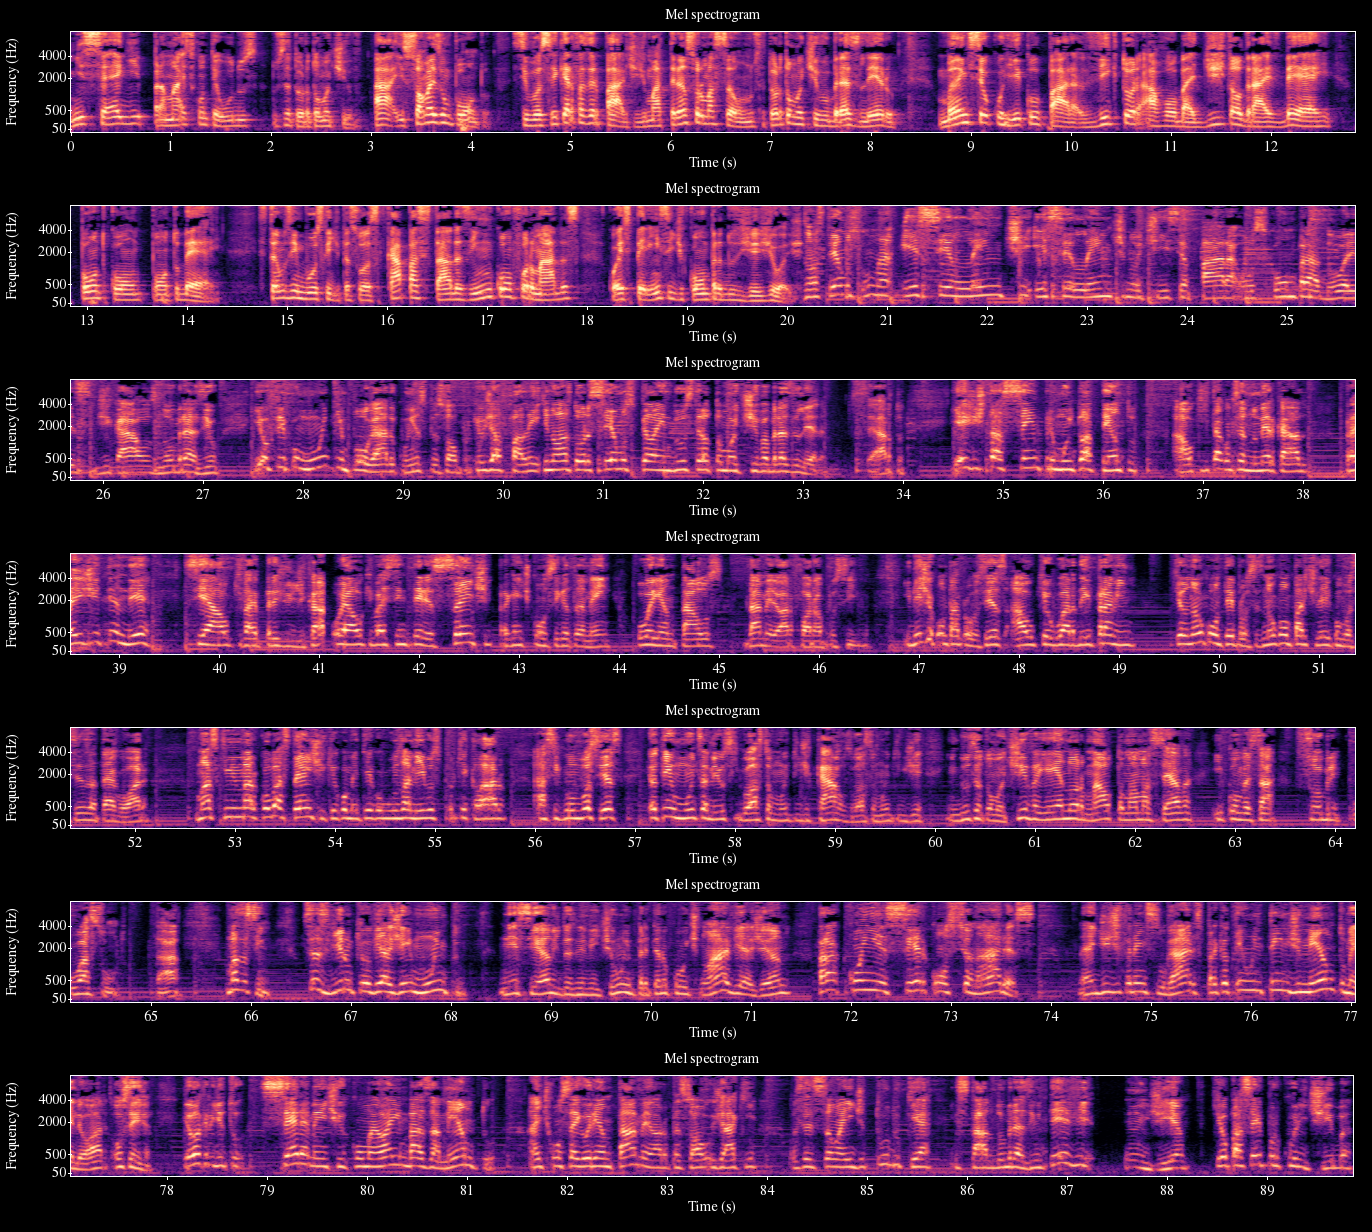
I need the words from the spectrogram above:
Me segue para mais conteúdos do setor automotivo. Ah, e só mais um ponto. Se você quer fazer parte de uma transformação no setor automotivo brasileiro, mande seu currículo para victor@digitaldrivebr.com.br. Estamos em busca de pessoas capacitadas e inconformadas com a experiência de compra dos dias de hoje. Nós temos uma excelente, excelente notícia para os compradores de carros no Brasil. E eu fico muito empolgado com isso, pessoal, porque eu já falei que nós torcemos pela indústria automotiva brasileira, certo? E a gente está sempre muito atento ao que está acontecendo no mercado para a gente entender se é algo que vai prejudicar ou é algo que vai ser interessante para que a gente consiga também orientá-los da melhor forma possível. E deixa eu contar para vocês algo que eu guardei para mim, que eu não contei para vocês, não compartilhei com vocês até agora, mas que me marcou bastante, que eu comentei com alguns amigos, porque, claro, assim como vocês, eu tenho muitos amigos que gostam muito de carros, gostam muito de indústria automotiva, e é normal tomar uma ceva e conversar sobre o assunto, tá? Mas assim, vocês viram que eu viajei muito nesse ano de 2021 e pretendo continuar viajando para conhecer concessionárias né, de diferentes lugares para que eu tenha um entendimento melhor. Ou seja, eu acredito seriamente que com maior embasamento a gente consegue orientar melhor o pessoal, já que vocês são aí de tudo que é estado do Brasil. Teve um dia que eu passei por Curitiba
